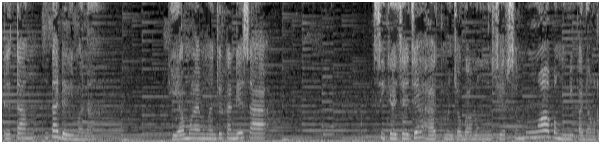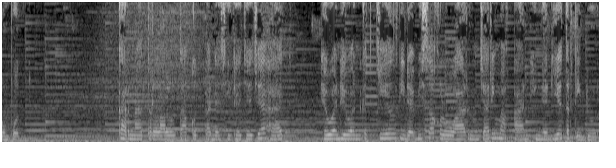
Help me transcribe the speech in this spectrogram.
datang entah dari mana. Dia mulai menghancurkan desa. Si gajah jahat mencoba mengusir semua penghuni padang rumput. Karena terlalu takut pada si gajah jahat, hewan-hewan kecil tidak bisa keluar mencari makan hingga dia tertidur.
